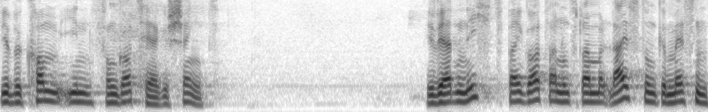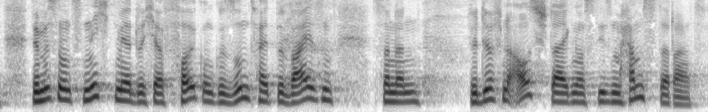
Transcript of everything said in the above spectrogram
wir bekommen ihn von Gott her geschenkt. Wir werden nicht bei Gott an unserer Leistung gemessen. Wir müssen uns nicht mehr durch Erfolg und Gesundheit beweisen, sondern wir dürfen aussteigen aus diesem Hamsterrad.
